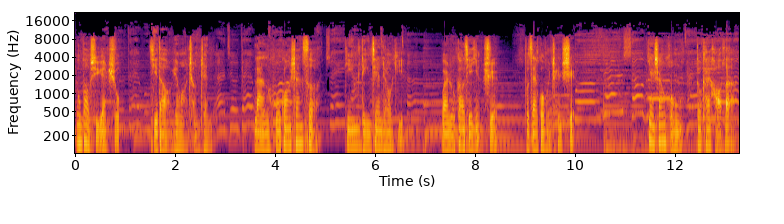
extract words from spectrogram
拥抱许愿树，祈祷愿望成真；览湖光山色，听林间鸟语。宛如高洁影视，不再过问尘世。燕山红都开好了，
